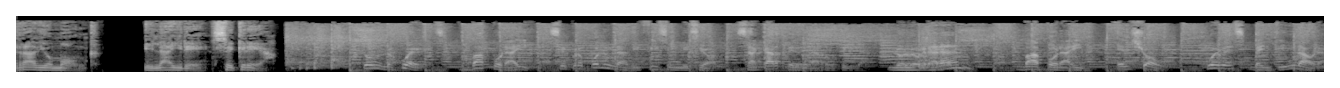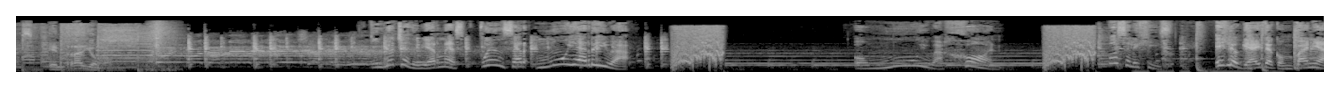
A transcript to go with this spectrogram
Radio Monk. El aire se crea. Todos los jueves, va por ahí. Se propone una difícil misión, sacarte de la rutina. ¿Lo lograrán? Va por ahí. El show, jueves 21 horas, en Radio Monk. Tus noches de viernes pueden ser muy arriba o muy bajón. Vos elegís. Es lo que hay te acompaña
